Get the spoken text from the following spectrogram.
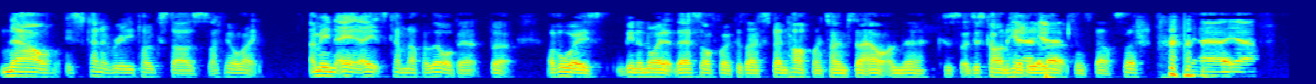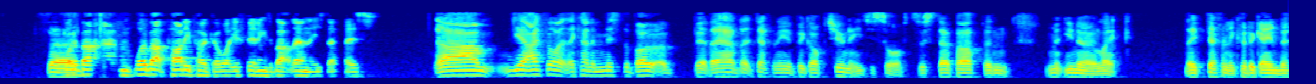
now it's kind of really PokerStars. I feel like, I mean, AA it's coming up a little bit, but I've always been annoyed at their software because I spend half my time sat out on there because I just can't hear Yeah, the yeah. alerts and stuff. So, yeah, yeah. so What about um, what about Party Poker? What are your feelings about them these days? Um, yeah, I feel like they kind of missed the boat a bit. They had like definitely a big opportunity to sort of to step up and you know like they definitely could have gained a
